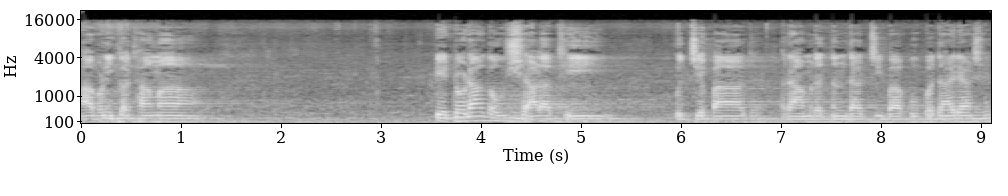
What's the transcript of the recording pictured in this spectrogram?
આપણી કથામાં ટેટોડા ગૌશાળાથી પૂજ્યપાદ રામરતનદાસજી બાપુ પધાર્યા છે.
